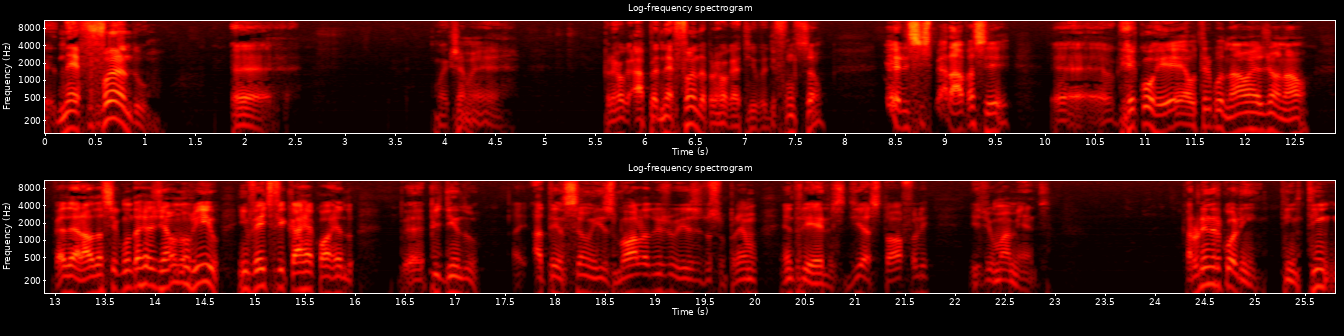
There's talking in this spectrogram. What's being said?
eh, nefando, eh, como é que chama? É, a nefanda prerrogativa de função, ele se esperava ser, eh, recorrer ao Tribunal Regional Federal da Segunda Região, no Rio, em vez de ficar recorrendo, eh, pedindo atenção e esmola dos juízes do Supremo, entre eles Dias Toffoli e Gilmar Mendes. Carolina Ercolim, tintim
